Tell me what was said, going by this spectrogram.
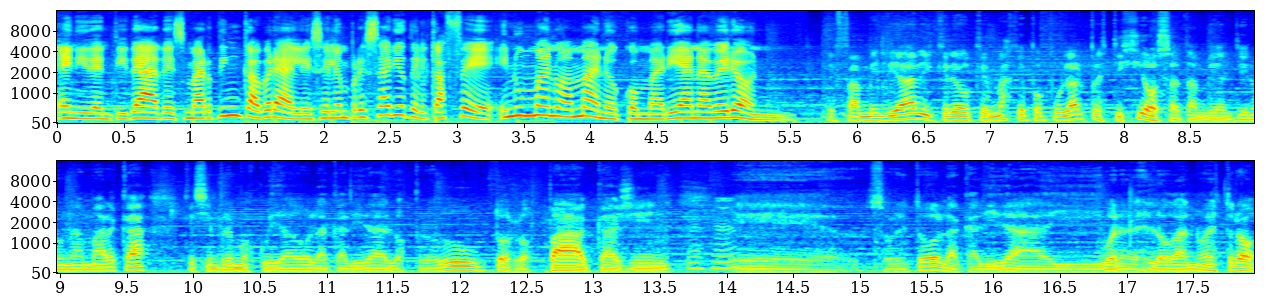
En Identidades, Martín Cabrales, el empresario del café, en un mano a mano con Mariana Verón es familiar y creo que más que popular, prestigiosa también. Tiene una marca que siempre hemos cuidado la calidad de los productos, los packaging, eh, sobre todo la calidad. Y bueno, el eslogan nuestro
